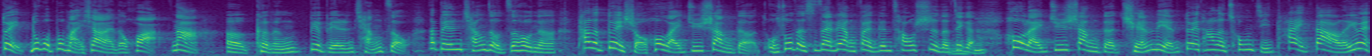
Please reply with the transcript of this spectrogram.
对，如果不买下来的话，那呃可能被别人抢走。那别人抢走之后呢，他的对手后来居上的，我说的是在量贩跟超市的这个后来居上的全联，对他的冲击太大了。因为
